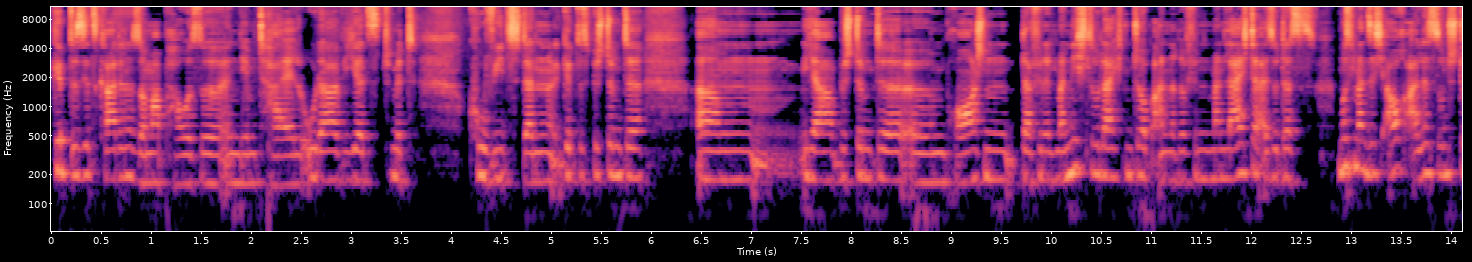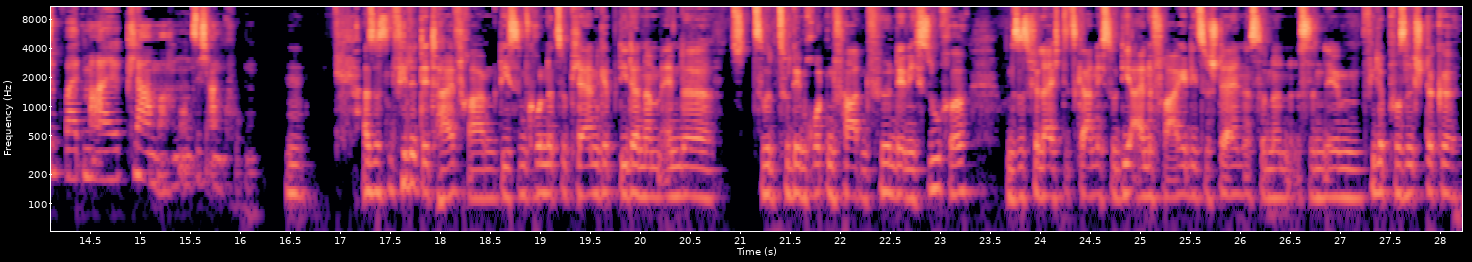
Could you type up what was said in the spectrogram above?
gibt es jetzt gerade eine Sommerpause in dem Teil oder wie jetzt mit Covid, dann gibt es bestimmte ähm, ja bestimmte ähm, Branchen, da findet man nicht so leicht einen Job, andere findet man leichter. Also das muss man sich auch alles so ein Stück weit mal klar machen und sich angucken. Hm. Also es sind viele Detailfragen, die es im Grunde zu klären gibt, die dann am Ende zu, zu dem roten Faden führen, den ich suche. Und es ist vielleicht jetzt gar nicht so die eine Frage, die zu stellen ist, sondern es sind eben viele Puzzlestücke,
